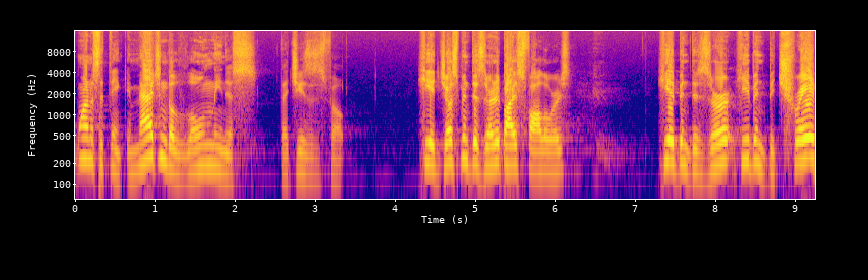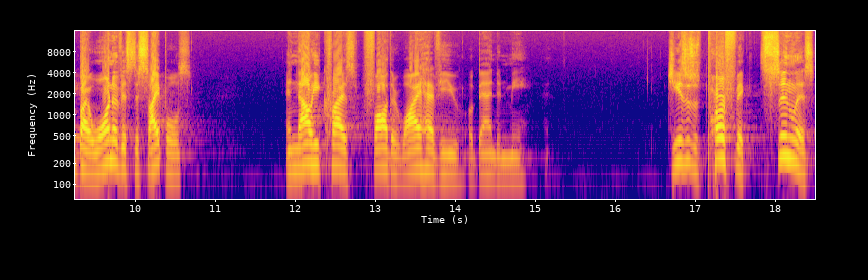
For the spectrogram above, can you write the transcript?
want us to think imagine the loneliness that Jesus felt. He had just been deserted by his followers, he had been, desert, he had been betrayed by one of his disciples, and now he cries, Father, why have you abandoned me? Jesus was perfect, sinless,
